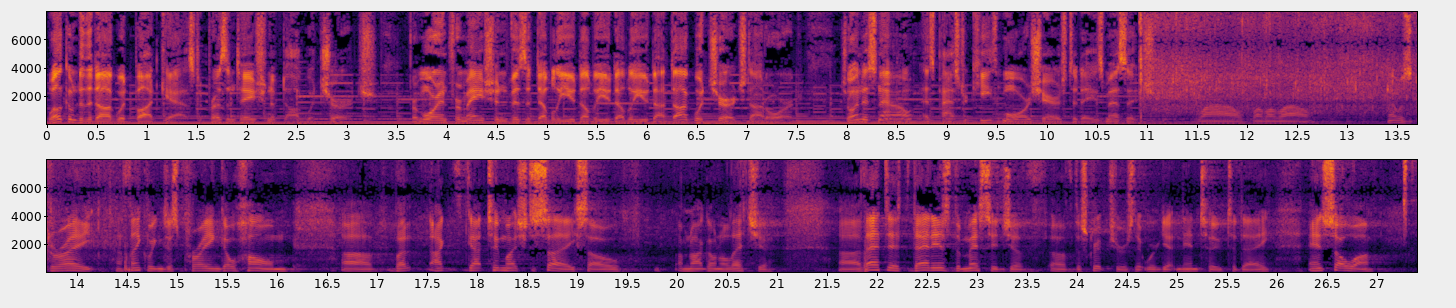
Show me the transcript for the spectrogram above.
Welcome to the Dogwood Podcast, a presentation of Dogwood Church. For more information, visit www.dogwoodchurch.org. Join us now as Pastor Keith Moore shares today's message. Wow, wow, wow, wow. That was great. I think we can just pray and go home. Uh, but I got too much to say, so I'm not going to let you. Uh, that, is, that is the message of, of the scriptures that we're getting into today. And so, uh,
